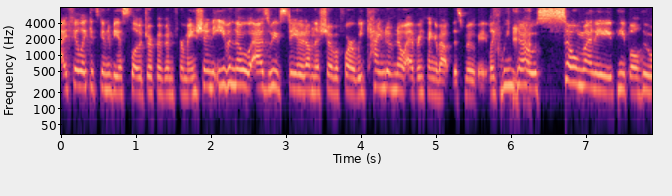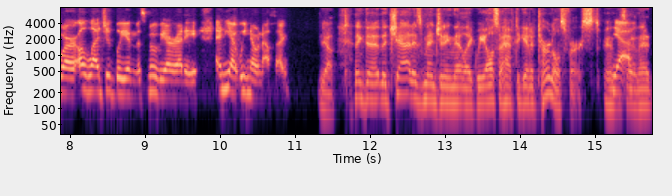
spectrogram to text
I feel like it's going to be a slow drip of information even though as we've stated on the show before, we kind of know everything about this movie. Like we know so many people who are allegedly in this movie already and yet we know nothing. Yeah, I think the the chat is mentioning that like we also have to get Eternals first, and yeah. so that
